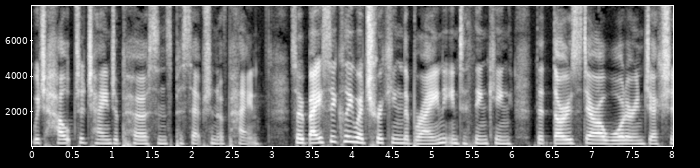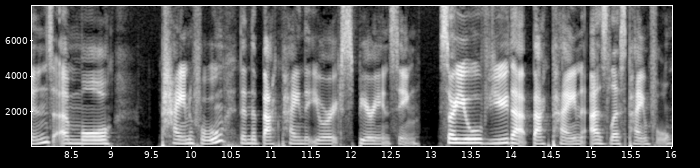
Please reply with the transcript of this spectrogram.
which help to change a person's perception of pain. So basically, we're tricking the brain into thinking that those sterile water injections are more painful than the back pain that you're experiencing. So you will view that back pain as less painful.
